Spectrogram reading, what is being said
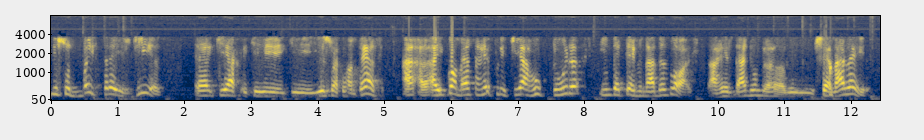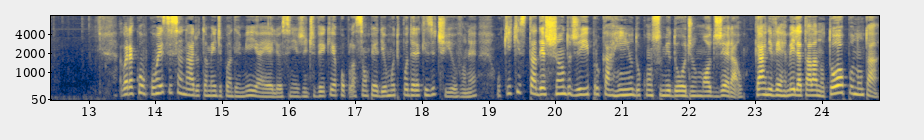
Isso dois, três dias é, que, a, que, que isso acontece, a, a, aí começa a refletir a ruptura em determinadas lojas. A realidade, o, o cenário é esse. Agora, com, com, esse cenário também de pandemia, Hélio, assim, a gente vê que a população perdeu muito poder aquisitivo, né? O que, que está deixando de ir para o carrinho do consumidor de um modo geral? Carne vermelha está lá no topo, não está?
